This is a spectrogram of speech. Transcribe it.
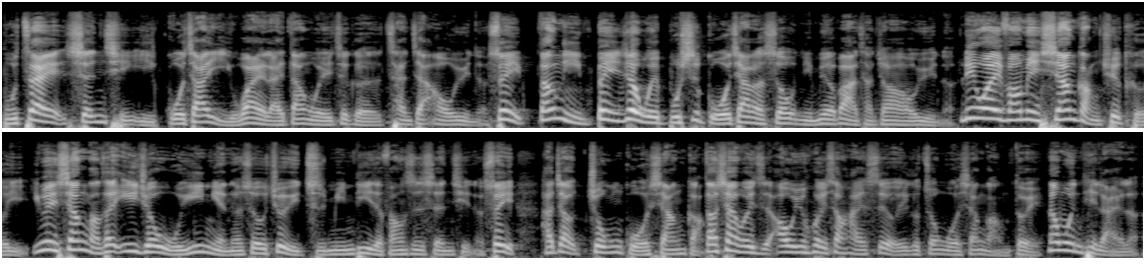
不再申请以国家以外来当为这个参加奥运的，所以当你被认为不是国家的时候，你没有办法参加奥运的。另外一方面，香港却可以，因为香港在一九五一年的时候就以殖民地的方式申请了，所以它叫中国香港。到现在为止，奥运会上还是有一个中国香港队。那问题来了，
